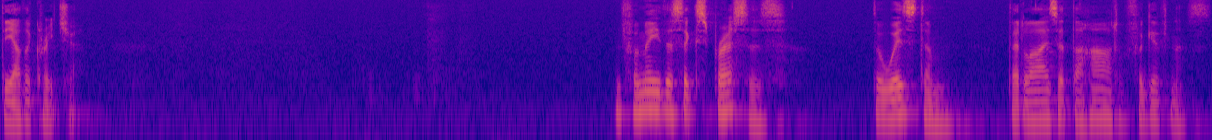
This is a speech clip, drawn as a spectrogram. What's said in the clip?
the other creature. And for me, this expresses the wisdom that lies at the heart of forgiveness.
